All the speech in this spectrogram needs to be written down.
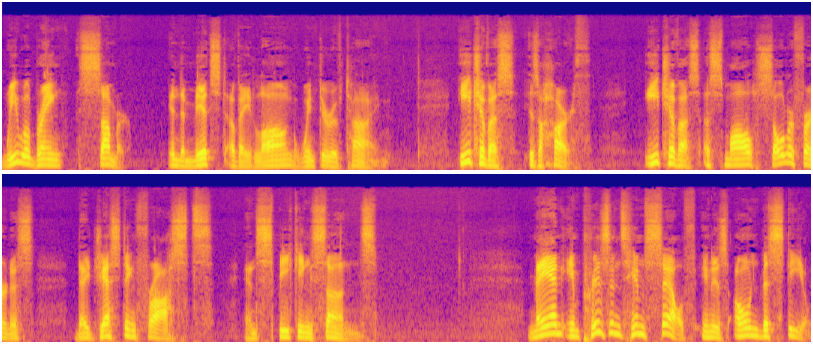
we will bring summer in the midst of a long winter of time. Each of us is a hearth, each of us a small solar furnace digesting frosts and speaking suns. Man imprisons himself in his own Bastille,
